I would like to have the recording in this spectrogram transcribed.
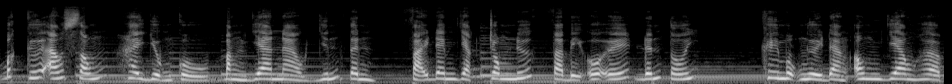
Bất cứ áo sống hay dụng cụ bằng da nào dính tinh phải đem giặt trong nước và bị ô uế đến tối. Khi một người đàn ông giao hợp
